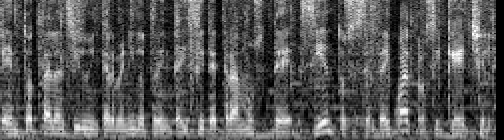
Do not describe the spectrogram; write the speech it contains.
En total han sido intervenidos 37 tramos de 164, así que échele.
